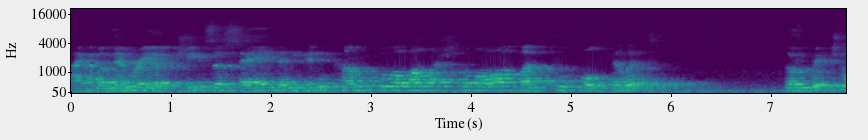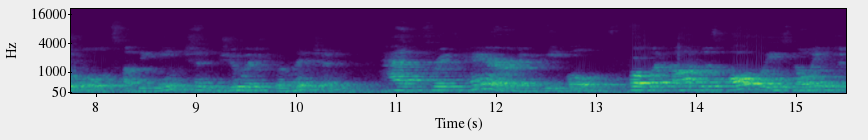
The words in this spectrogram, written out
I have a memory of Jesus saying that he didn't come to abolish the law, but to fulfill it. The rituals of the ancient Jewish religion had prepared people for what God was always going to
